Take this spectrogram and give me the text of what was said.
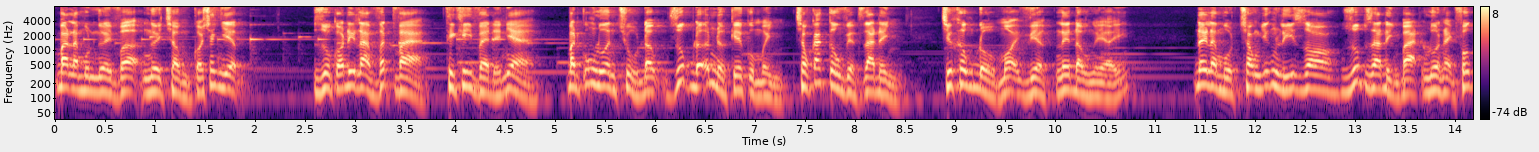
bạn là một người vợ, người chồng có trách nhiệm. Dù có đi làm vất vả thì khi về đến nhà, bạn cũng luôn chủ động giúp đỡ nửa kia của mình trong các công việc gia đình, chứ không đổ mọi việc lên đầu người ấy. Đây là một trong những lý do giúp gia đình bạn luôn hạnh phúc.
